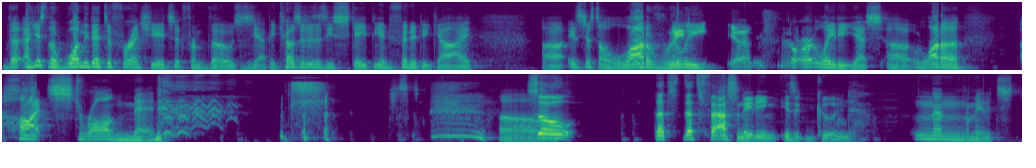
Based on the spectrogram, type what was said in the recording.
the i guess the one thing that differentiates it from those is yeah because it is the skate the infinity guy uh it's just a lot of really Lady, yeah. or, or lady yes uh, a lot of hot strong men um, So that's that's fascinating. Is it good? then, i mean it's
